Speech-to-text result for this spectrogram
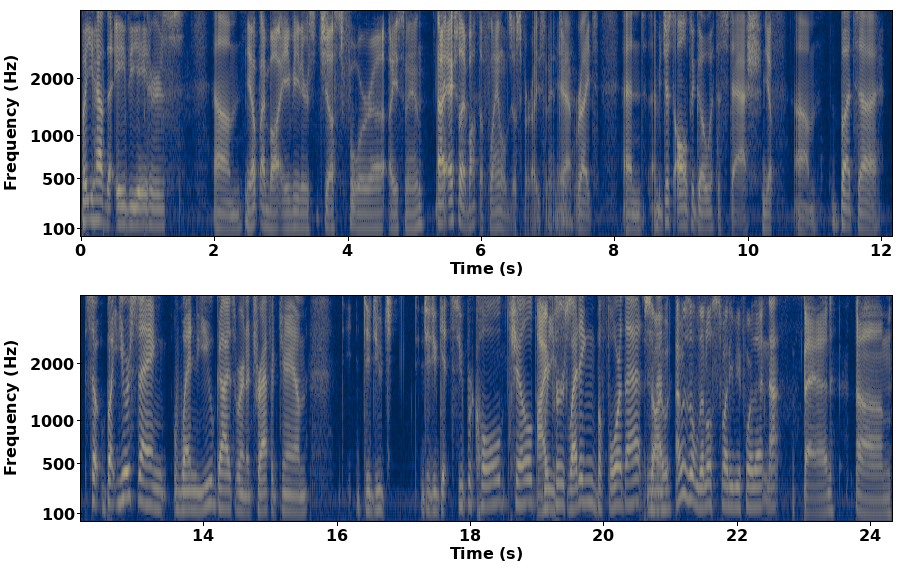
but you have the aviators. Um, yep, I bought aviators just for uh, Iceman. Yeah. I, actually, I bought the flannel just for Iceman. Too. Yeah, right. And I mean, just all to go with the stash. Yep. Um, but uh, So, but you're saying when you guys were in a traffic jam, did you did you get super cold, chilled? I were you pers- sweating before that? So I, then- w- I was a little sweaty before that, not bad, um,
